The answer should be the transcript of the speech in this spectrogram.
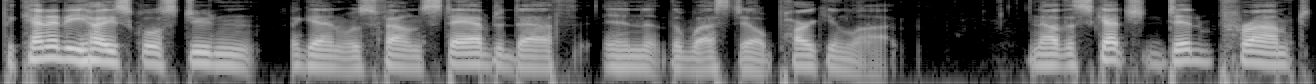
The Kennedy High School student, again, was found stabbed to death in the Westdale parking lot. Now, the sketch did prompt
